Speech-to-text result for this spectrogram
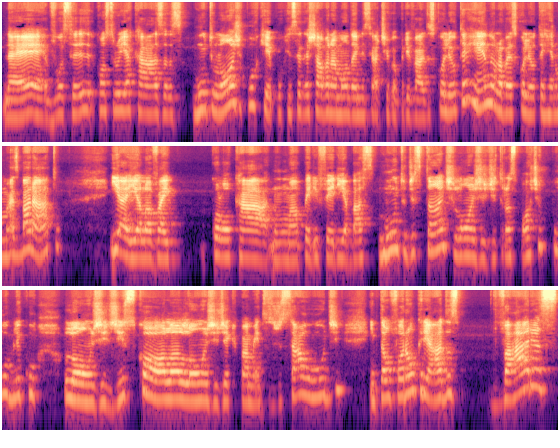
né? Você construía casas muito longe, por quê? Porque você deixava na mão da iniciativa privada escolher o terreno, ela vai escolher o terreno mais barato, e aí ela vai colocar numa periferia muito distante, longe de transporte público, longe de escola, longe de equipamentos de saúde. Então foram criadas várias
